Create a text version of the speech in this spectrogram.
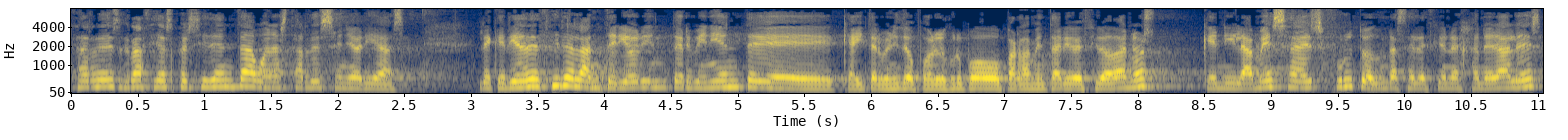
tardes. Gracias, presidenta. Buenas tardes, señorías. Le quería decir al anterior interviniente que ha intervenido por el Grupo Parlamentario de Ciudadanos que ni la mesa es fruto de unas elecciones generales,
